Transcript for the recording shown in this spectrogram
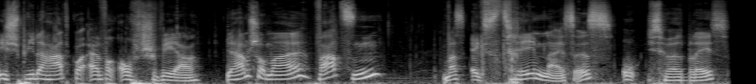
Ich spiele Hardcore einfach auf schwer. Wir haben schon mal Warzen, was extrem nice ist. Oh, ich höre Blaze.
